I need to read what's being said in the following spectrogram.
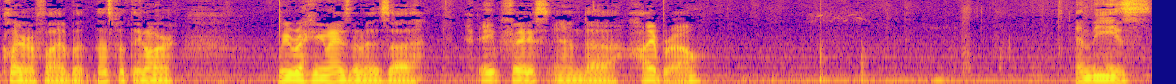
clarify, but that's what they are. We recognize them as uh, ape face and uh, highbrow. And these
